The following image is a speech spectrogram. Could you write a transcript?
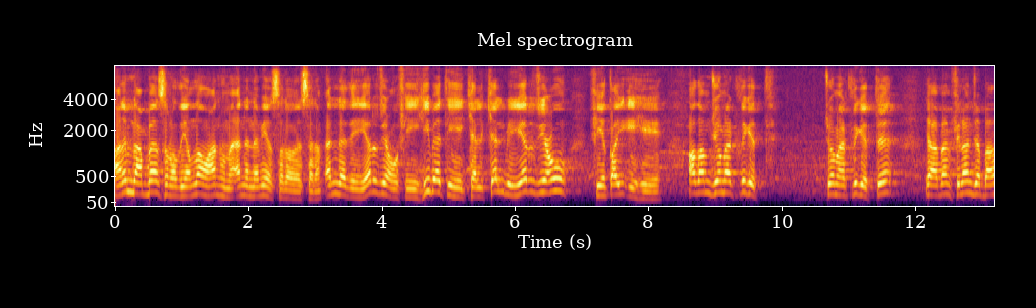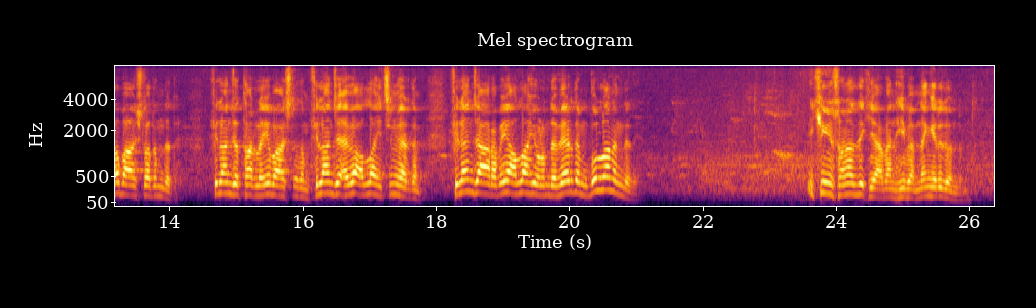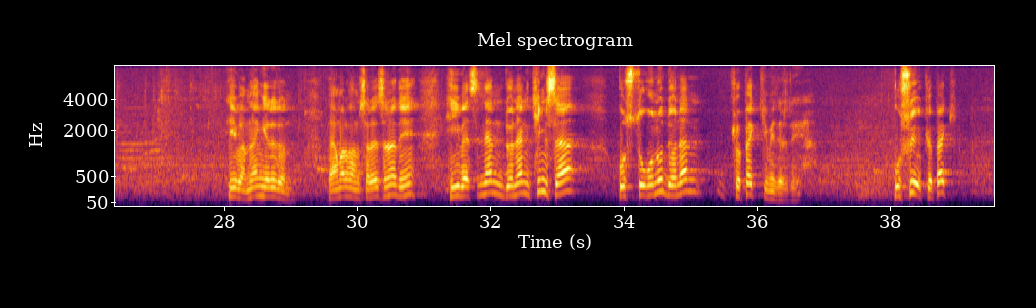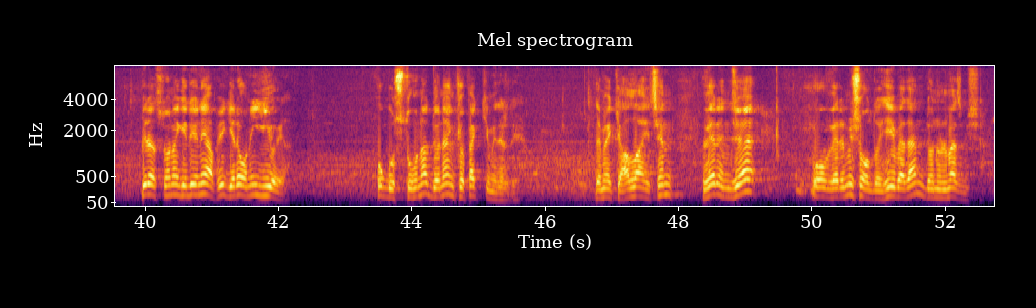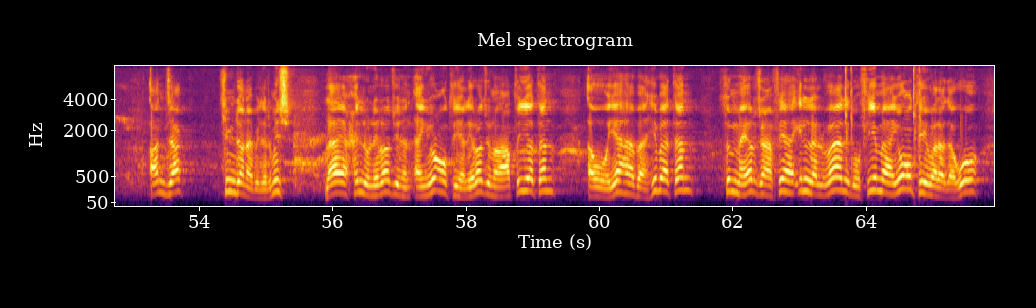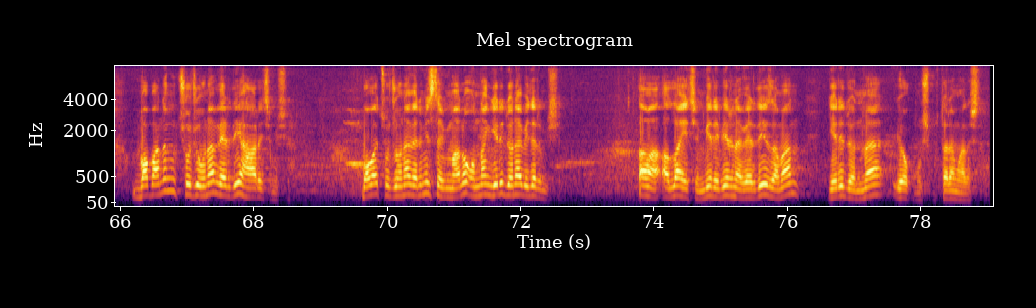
An İbn Abbas radıyallahu anhuma enne Nebiye sallallahu aleyhi ve sellem ellezî yerci'u fî hibetihi kel kelbi yerci'u fî tay'ihi. Adam cömertlik etti. Cömertlik etti. Ya ben filanca bağı bağışladım dedi. Filanca tarlayı bağışladım. Filanca eve Allah için verdim. Filanca arabayı Allah yolunda verdim. Kullanın dedi. İki gün sonra dedi ki ya ben hibemden geri döndüm. Dedi. Hibemden geri döndüm. Peygamber Efendimiz sallallahu aleyhi ve sellem dedi, hibesinden dönen kimse kustuğunu dönen köpek gibidir diyor. Kusuyor köpek, biraz sonra gidiyor ne yapıyor? Geri onu yiyor ya. O kustuğuna dönen köpek gibidir diyor. Demek ki Allah için verince o verilmiş olduğu hibeden dönülmezmiş. Ancak kim dönebilirmiş? La yahillu li raculin en yu'tiye li raculin atiyeten ev yehebe hibeten thumme yerca fiha illa el validu fima yu'ti veledehu babanın çocuğuna verdiği hariçmiş. Baba çocuğuna vermişse bir malı ondan geri dönebilirmiş. Ama Allah için biri birine verdiği zaman geri dönme yokmuş muhterem kardeşler.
